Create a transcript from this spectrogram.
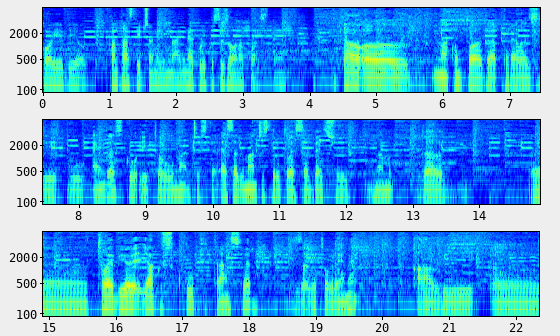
koji je bio fantastičan i na nekoliko sezona posle. Da, uh, nakon toga prelazi u Englesku i to u Manchester. E sad u Manchesteru to je sad već nam da uh, to je bio jako skup transfer za, za to vreme ali uh,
